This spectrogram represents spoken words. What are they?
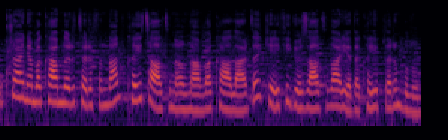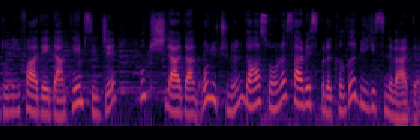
Ukrayna makamları tarafından kayıt altına alınan vakalarda keyfi gözaltılar ya da kayıpların bulunduğunu ifade eden temsilci, bu kişilerden 13'ünün daha sonra serbest bırakıldığı bilgisini verdi.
